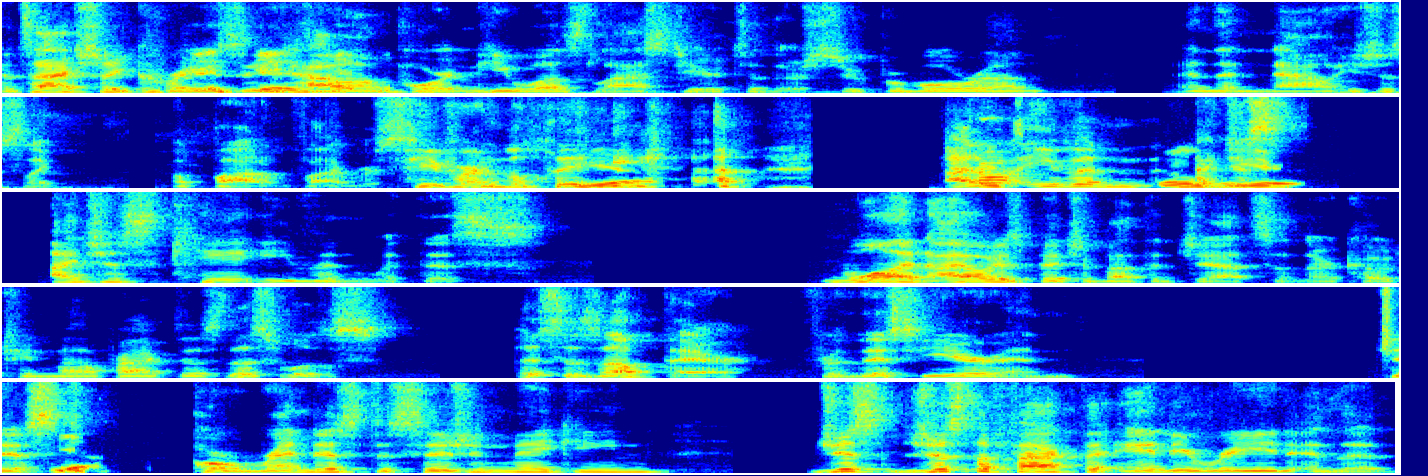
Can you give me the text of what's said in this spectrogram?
It's actually crazy how important he was last year to their Super Bowl run, and then now he's just like a bottom five receiver in the league. Yeah. I don't it's even. So I just. Weird. I just can't even with this. One, I always bitch about the Jets and their coaching malpractice. This was. This is up there for this year and just yeah. horrendous decision making. Just just the fact that Andy Reid and the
